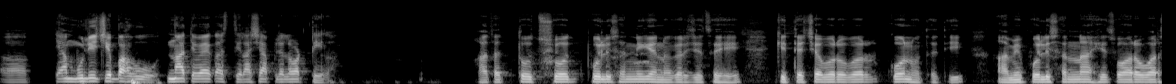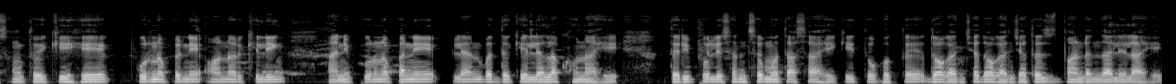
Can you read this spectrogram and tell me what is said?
त्या मुलीचे भाऊ नातेवाईक असतील असे आपल्याला वाटते का आता तोच शोध पोलिसांनी घेणं गरजेचं आहे की त्याच्याबरोबर कोण होतं ती. आम्ही पोलिसांना हेच वारंवार सांगतोय की हे पूर्णपणे ऑनर किलिंग आणि पूर्णपणे प्लॅनबद्ध केलेला खून आहे. तरी पोलिसांचं मत असं आहे की तो फक्त दोघांच्या दोघांच्यातच भांडण झालेलं आहे.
